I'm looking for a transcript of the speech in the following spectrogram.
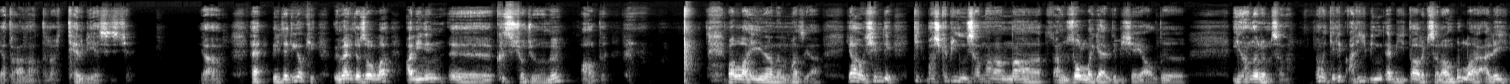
yatağına attılar terbiyesizce. Ya he bir de diyor ki Ömer de zorla Ali'nin e, kız çocuğunu aldı. Vallahi inanılmaz ya. Ya şimdi git başka bir insandan anlat. Hani zorla geldi bir şey aldı. İnanırım sana. Ama gelip Ali bin Ebi Talib selamullahi aleyh.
